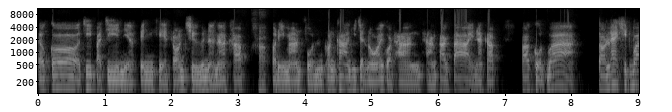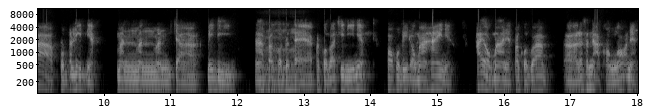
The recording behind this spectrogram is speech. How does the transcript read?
แล้วก็ที่ปาจีนเนี่ยเป็นเขตร้อนชื้นนะนะครับครับปริมาณฝนค่อนข้างที่จะน้อยกว่าทางทางภาคใต้นะครับ ปรากฏว่าตอนแรกคิดว่าผลผลิตเนี่ยมันมันมันจะไม่ดีอืนะมปรากฏว่าแต่ปรากฏว่าทีนี้เนี่ยพอผลผลิตออกมาให้เนี่ยให้ออกมาเนี่ยปรากฏว่าเอ่อลักษณะของเงาะเนี่ย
